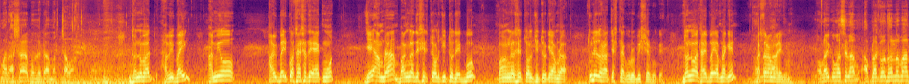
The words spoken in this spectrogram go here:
আমার আশা এবং এটা আমার চাওয়া। ধন্যবাদ হাবিব ভাই। আমিও হাবিব ভাইয়ের কথার সাথে একমত যে আমরা বাংলাদেশের চলচ্চিত্র দেখব বাংলাদেশের চলচ্চিত্রকে আমরা তুলে ধরার চেষ্টা করব বিশ্বের বুকে। ধন্যবাদ হাবিব ভাই আপনাকে। আসসালামু আলাইকুম। ওয়ালাইকুম আসসালাম। আপনাকেও ধন্যবাদ।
